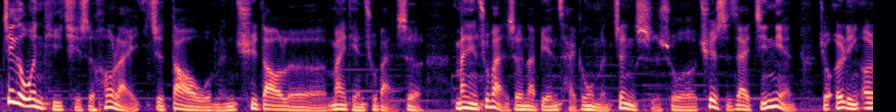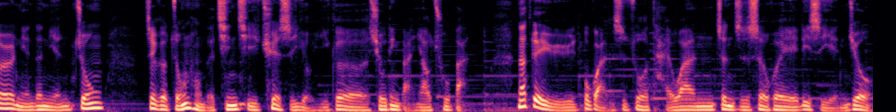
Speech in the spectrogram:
这个问题其实后来一直到我们去到了麦田出版社，麦田出版社那边才跟我们证实说，确实在今年就二零二二年的年中，这个总统的亲戚确实有一个修订版要出版。那对于不管是做台湾政治社会历史研究，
